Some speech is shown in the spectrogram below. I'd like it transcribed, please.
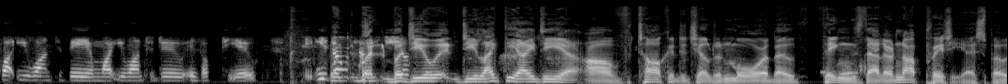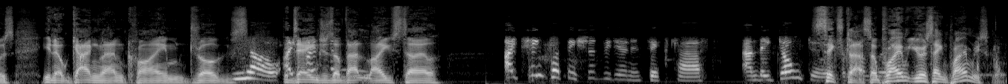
What you want to be and what you want to do is up to you. You don't. But but, but do you do you like the idea of talking to children more about things that are not pretty? I suppose you know gangland crime, drugs, No, the I- I dangers of that lifestyle. I think what they should be doing in sixth class, and they don't do it Sixth class, so reason. You're saying primary school.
